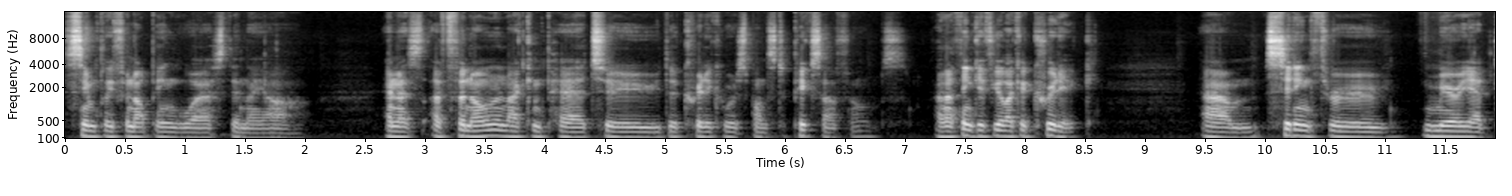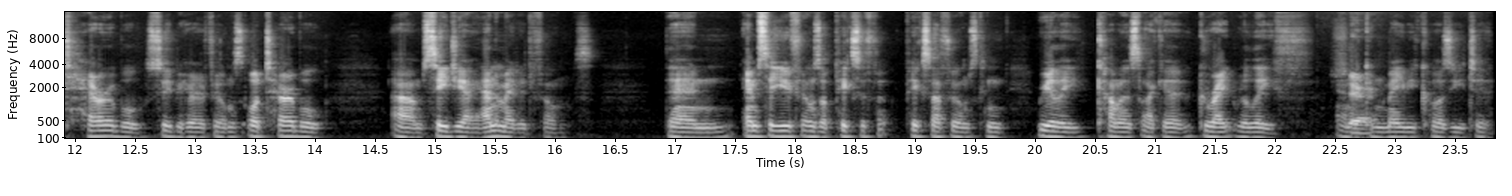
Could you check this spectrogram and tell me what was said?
simply for not being worse than they are. And it's a phenomenon I compare to the critical response to Pixar films. And I think if you're like a critic um, sitting through myriad terrible superhero films or terrible um, CGI animated films, then MCU films or Pixar Pixar films can really come as like a great relief, and Sure. it can maybe cause you to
